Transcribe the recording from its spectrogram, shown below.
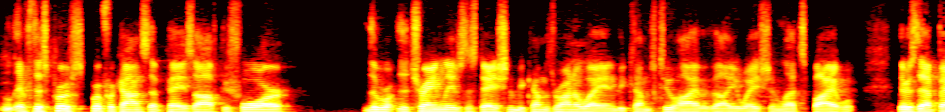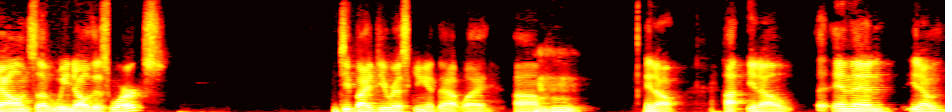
if this proof proof of concept pays off before the the train leaves the station becomes runaway and becomes too high of a valuation, let's buy it. There's that balance of we know this works by de-risking it that way. Um, mm-hmm. You know, you know, and then you know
